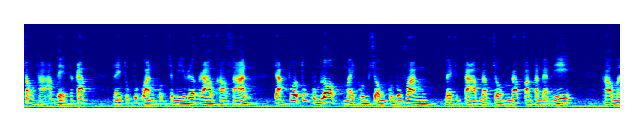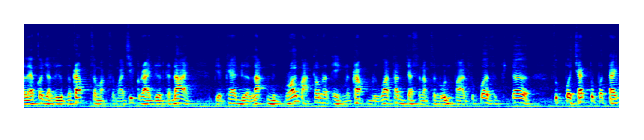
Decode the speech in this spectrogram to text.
ช่องถาอัปเดตนะครับในทุกๆวันผมจะมีเรื่องราวข่าวสาร จากทั่วทุกมุมโลกมาให้คุณผู้ชมคุณผู้ฟังได้ติดตามรับชมรับฟังกันแบบนี้ เข้ามาแล้วก็อย่าลืมนะครับ สมัครสมาชิกรายเดือนกันได้ เพียงแค่เดือนละ 100 บาทเท่านั้นเองนะครับ หรือว่าท่านจะสนับสนุนผ่านซูเปอร์สปิเตอร์ซูเปอร์แชทซูเปอร์แตง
